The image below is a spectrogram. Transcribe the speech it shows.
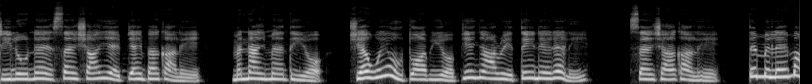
ဒီလိုနဲ့ဆန်ရှားရဲ့ပြိုင်ဘက်ကလည်းမနိုင်မှန်းသိတော့ရက်ဝဲကိုသွားပြီးတော့ပညာတွေသင်နေတဲ့လေဆန်ရှားကလည်းတင်မလဲမှ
